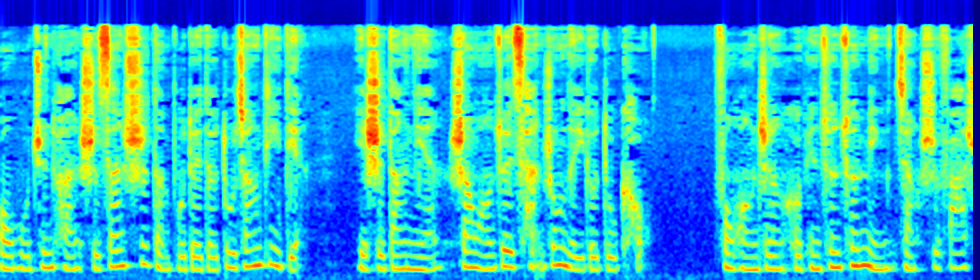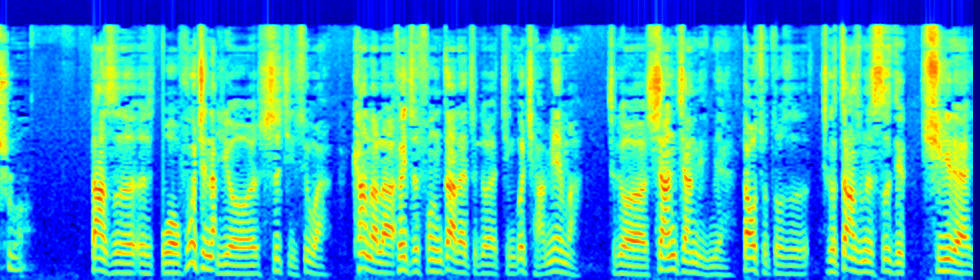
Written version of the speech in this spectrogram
红五军团十三师等部队的渡江地点，也是当年伤亡最惨重的一个渡口。”凤凰镇和平村村民蒋世发说：“当时我父亲呢有十几岁吧，看到了飞机轰炸的这个经过墙面嘛，这个湘江里面到处都是这个战士们的尸体，血呢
